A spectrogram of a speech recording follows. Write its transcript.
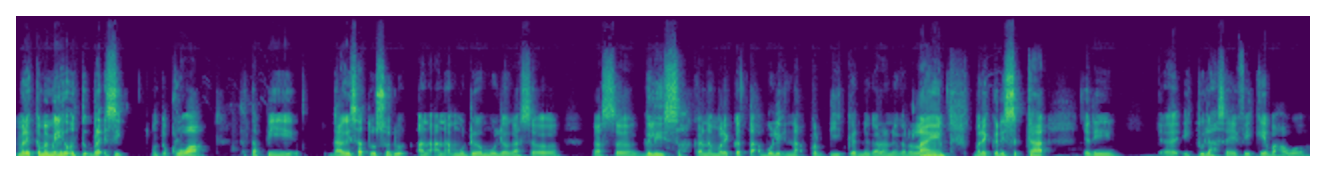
Mereka memilih untuk Brexit untuk keluar tetapi dari satu sudut anak-anak muda mula rasa rasa gelisah kerana mereka tak boleh nak pergi ke negara-negara lain hmm. mereka disekat jadi uh, itulah saya fikir bahawa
